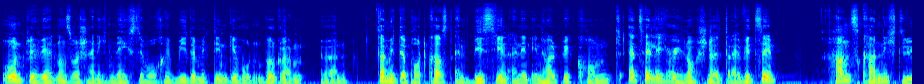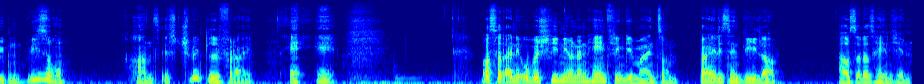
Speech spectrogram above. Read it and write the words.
und wir werden uns wahrscheinlich nächste Woche wieder mit dem gewohnten Programm hören. Damit der Podcast ein bisschen einen Inhalt bekommt, erzähle ich euch noch schnell drei Witze. Hans kann nicht lügen. Wieso? Hans ist schwindelfrei. Hehe. Was hat eine Aubergine und ein Hähnchen gemeinsam? Beide sind lila. Außer das Hähnchen.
